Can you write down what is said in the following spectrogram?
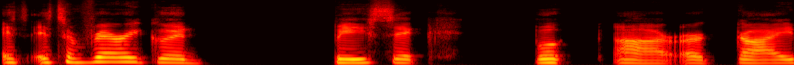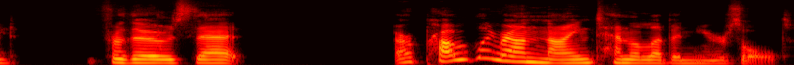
it's it's a very good basic book uh, or guide for those that are probably around 9 10 11 years old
